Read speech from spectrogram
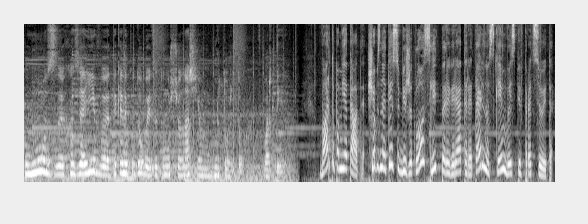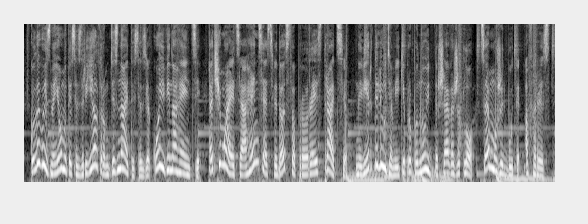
Кому з хазяїв таке не подобається, тому що наш їм гуртожиток в квартирі. Варто пам'ятати, щоб знайти собі житло, слід перевіряти ретельно, з ким ви співпрацюєте. Коли ви знайомитеся з рієлтором, дізнайтеся, з якої він агенції та чи має ця агенція свідоцтво про реєстрацію. Не вірте людям, які пропонують дешеве житло. Це можуть бути аферисти.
